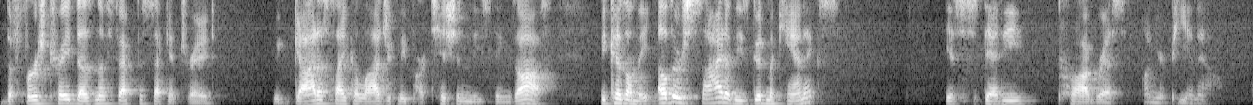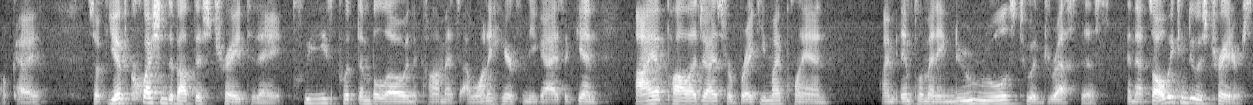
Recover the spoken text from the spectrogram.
The first trade doesn't affect the second trade. We got to psychologically partition these things off because on the other side of these good mechanics is steady progress on your P&L, okay? So if you have questions about this trade today, please put them below in the comments. I want to hear from you guys. Again, I apologize for breaking my plan. I'm implementing new rules to address this, and that's all we can do as traders.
